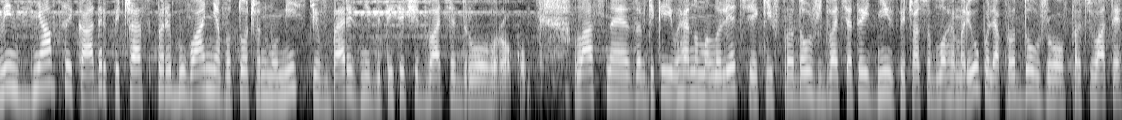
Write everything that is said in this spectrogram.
Він зняв цей кадр під час перебування в оточеному місті в березні 2022 року. Власне, завдяки Євгену Малолєтці, який впродовж 20 днів під час облоги Маріуполя продовжував працювати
